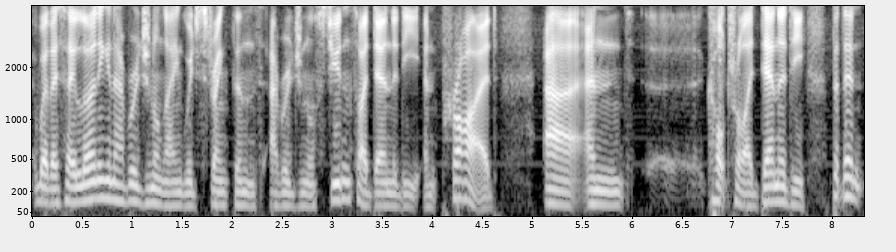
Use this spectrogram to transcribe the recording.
where they say learning an Aboriginal language strengthens Aboriginal students' identity and pride, uh, and uh, cultural identity. But then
